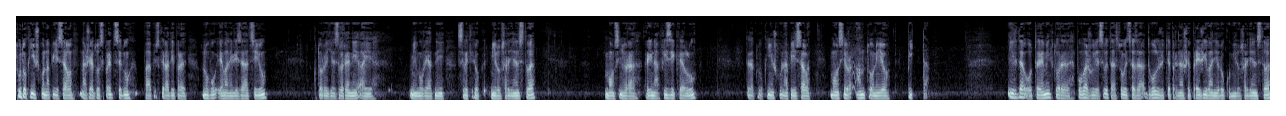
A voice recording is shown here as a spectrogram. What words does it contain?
Túto knižku napísal na žiadosť predsedu Pápežskej rady pre novú evangelizáciu, ktorý je zverený aj mimoriadný svetý rok milosrdenstva, monsignora Rina Fizikelu, teda tú knižku napísal monsignor Antonio Pitta. Ide o témy, ktoré považuje Svetá stolica za dôležité pre naše prežívanie roku milosrdenstva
